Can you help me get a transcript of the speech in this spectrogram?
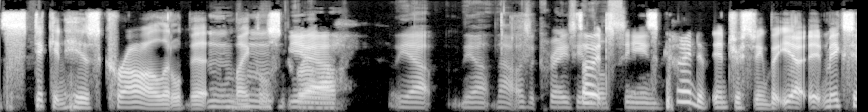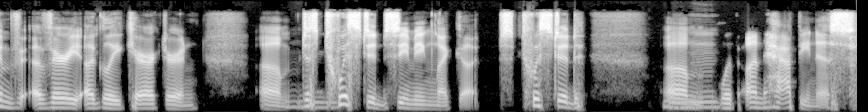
stick in his craw a little bit, Mhm. Michael's craw. Yeah. Yeah. Yeah. That was a crazy So little it's- scene. It's kind of interesting, but yeah, it makes him v- a very ugly character and um, just Mhm. twisted, seeming like a twisted um, Mhm. with unhappiness.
